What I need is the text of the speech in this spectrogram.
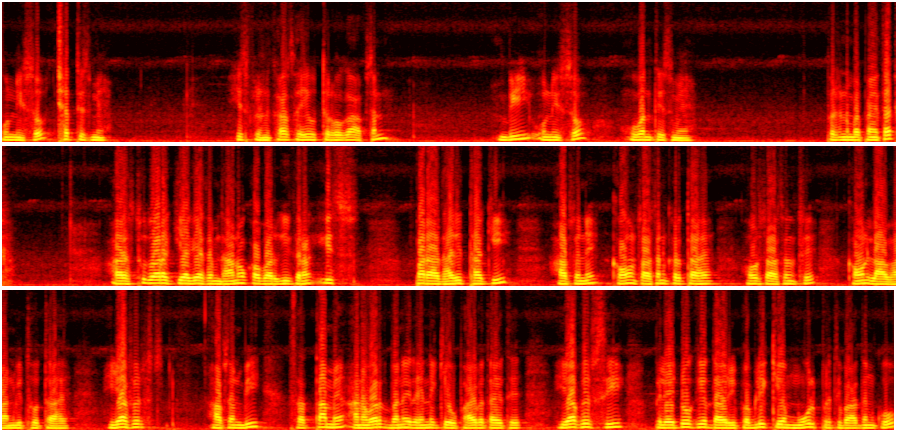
1936 में? इस प्रश्न का सही उत्तर होगा ऑप्शन बी उन्नीस में। प्रश्न नंबर पैंसठ। अरस्तु द्वारा किया गया संविधानों का वर्गीकरण इस पर आधारित था कि ऑप्शन ए कौन शासन करता है और शासन से कौन लाभान्वित होता है, या फिर ऑप्शन बी सत्ता में अनवरत बने रहने के उपाय बताए थे, या फिर सी, प्लेटो के द रिपब्लिक के मूल प्रतिपादन को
